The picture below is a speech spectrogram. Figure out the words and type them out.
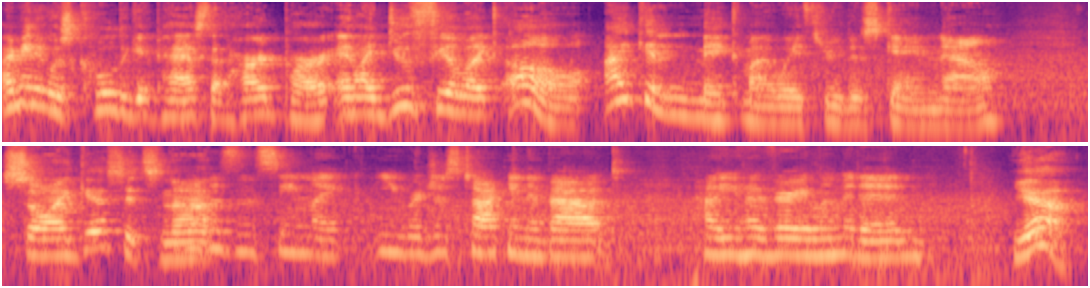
I mean, it was cool to get past that hard part, and I do feel like, oh, I can make my way through this game now. So I guess it's not. doesn't seem like you were just talking about how you have very limited Yeah,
